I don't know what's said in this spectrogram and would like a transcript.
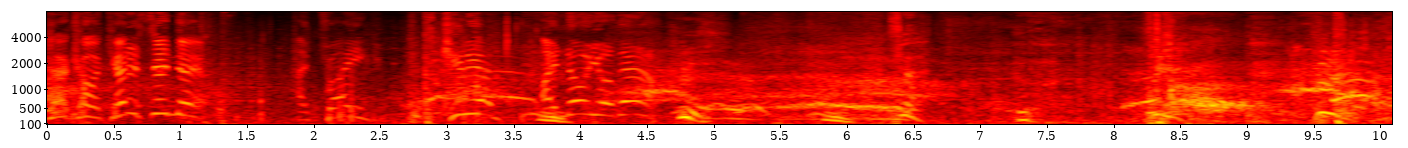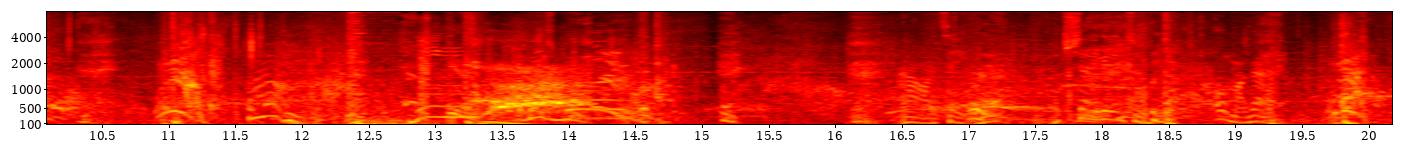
Hakon, get us in there! I'm trying. Killian, I know you're there! Come on. Ping, bitch, boy. Oh, I take that. What you trying to get into? Oh my god.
